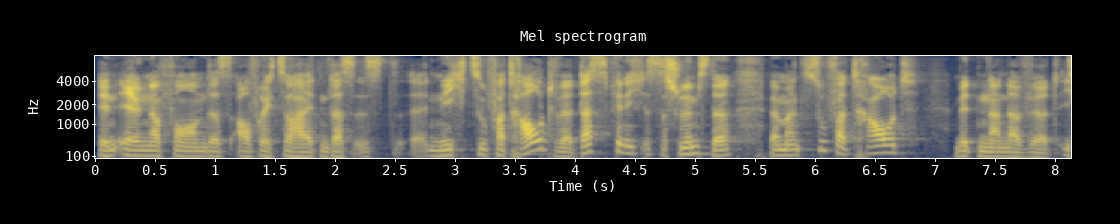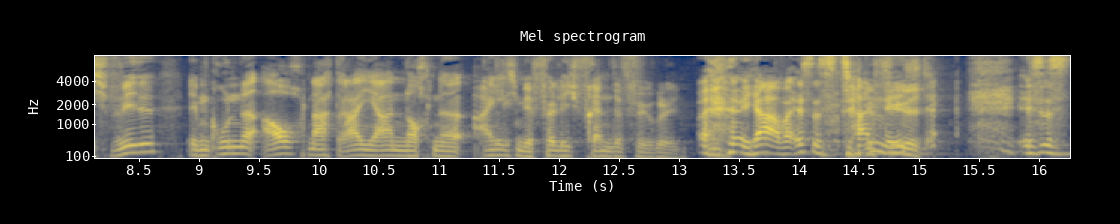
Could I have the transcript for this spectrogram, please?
In irgendeiner Form das aufrechtzuerhalten, dass es äh, nicht zu vertraut wird. Das finde ich ist das Schlimmste, wenn man zu vertraut miteinander wird. Ich will im Grunde auch nach drei Jahren noch eine eigentlich mir völlig fremde Vögel. ja, aber ist es dann Gefühlt. nicht? Ist es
